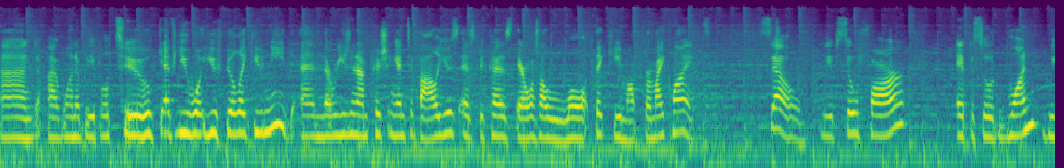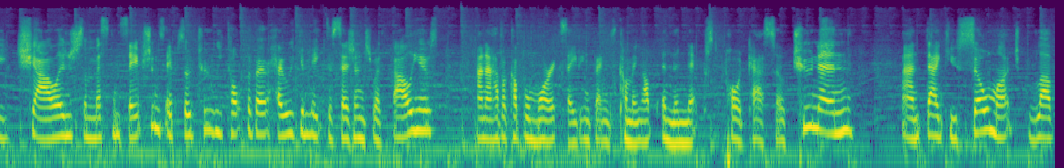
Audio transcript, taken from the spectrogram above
and I want to be able to give you what you feel like you need. And the reason I'm pushing into values is because there was a lot that came up for my clients. So we've so far, episode one, we challenged some misconceptions. Episode two, we talked about how we can make decisions with values. And I have a couple more exciting things coming up in the next podcast. So tune in and thank you so much. Love,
